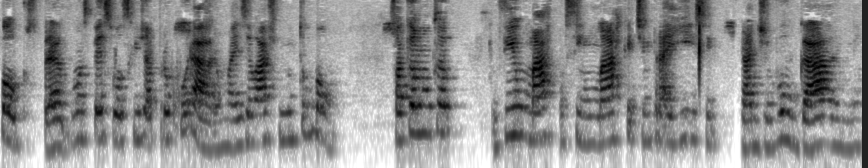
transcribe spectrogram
poucos, para algumas pessoas que já procuraram, mas eu acho muito bom. Só que eu nunca vi um, mar, assim, um marketing para isso, para divulgar. Né?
